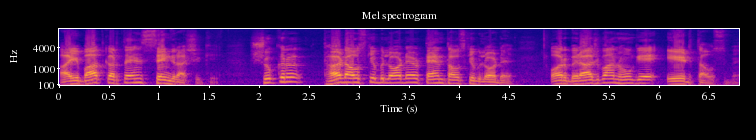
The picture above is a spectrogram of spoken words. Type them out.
आइए बात करते हैं सिंह राशि की। शुक्र थर्ड हाउस के भी है और टेंथ हाउस के भी लॉर्ड है और विराजमान होंगे एट्थ हाउस में।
